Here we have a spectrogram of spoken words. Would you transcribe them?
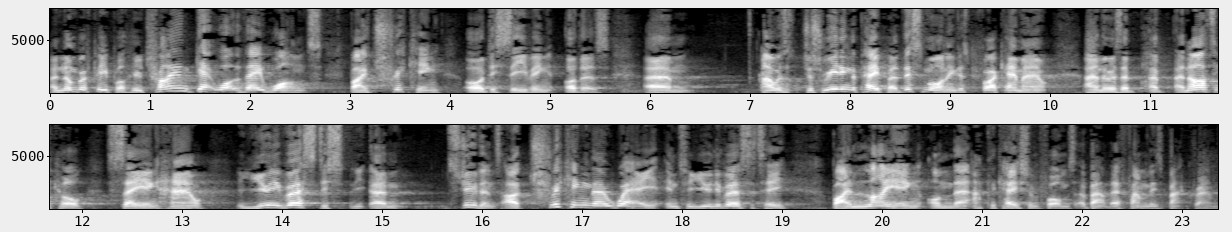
a number of people who try and get what they want by tricking or deceiving others. Um, I was just reading the paper this morning, just before I came out, and there was a, a, an article saying how university um, students are tricking their way into university by lying on their application forms about their family's background.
